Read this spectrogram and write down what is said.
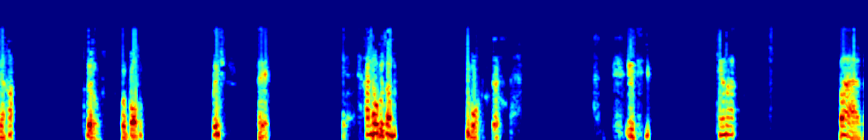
They're hospitals for broken preachers. Hey, I know some more. you cannot survive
